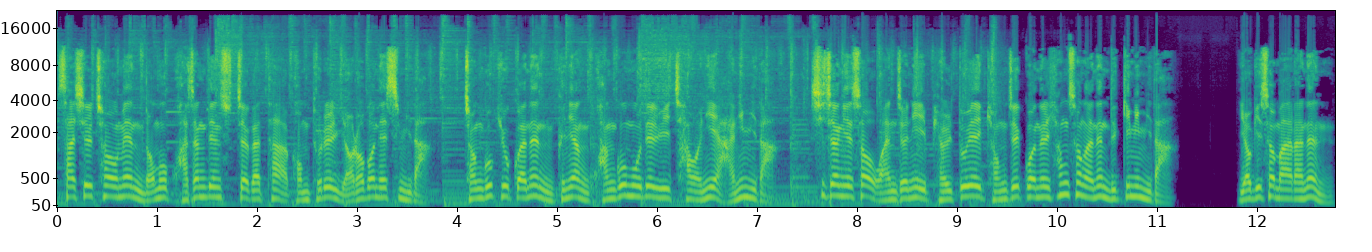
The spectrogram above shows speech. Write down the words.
사실 처음엔 너무 과장된 숫자 같아 검토를 여러 번 했습니다. 전국 효과는 그냥 광고 모델 위 차원이 아닙니다. 시장에서 완전히 별도의 경제권을 형성하는 느낌입니다. 여기서 말하는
